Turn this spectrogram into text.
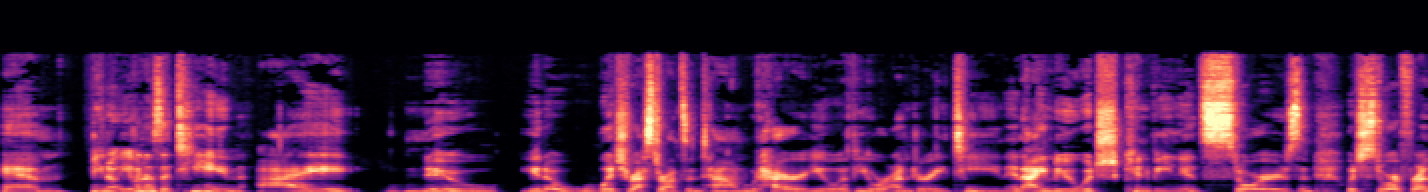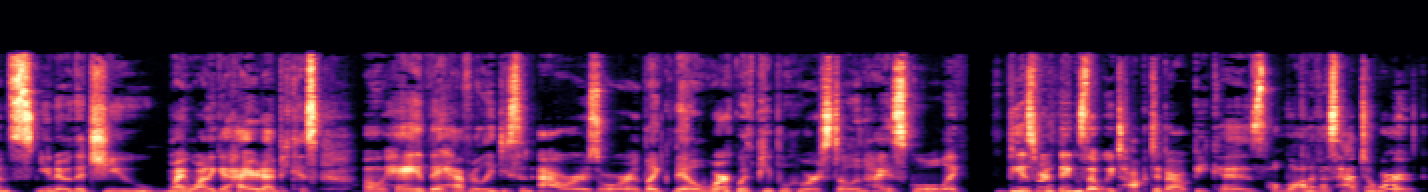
And, you know, even as a teen, I knew, you know, which restaurants in town would hire you if you were under 18. And I knew which convenience stores and which storefronts, you know, that you might want to get hired at because, oh, hey, they have really decent hours or like they'll work with people who are still in high school. Like these were things that we talked about because a lot of us had to work.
